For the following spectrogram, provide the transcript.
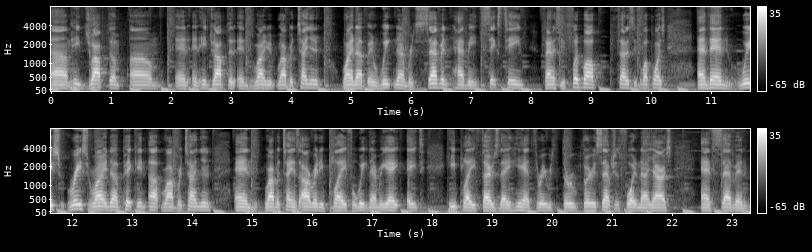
Um, he dropped them, um, and, and he dropped it, and Robert Tonyan wind up in week number seven, having 16 fantasy football fantasy football points, and then Reese Reese wind up picking up Robert Tonyan, and Robert Tonyan's already played for week number eight. Eight, he played Thursday. He had three three, three receptions, 49 yards, and seven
